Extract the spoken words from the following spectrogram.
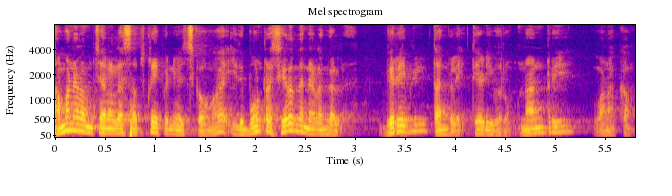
நம்ம நிலம் சேனலை சப்ஸ்கிரைப் பண்ணி வச்சுக்கோங்க. இது போன்ற சிறந்த நிலங்கள் விரைவில் தங்களை தேடி வரும். நன்றி வணக்கம்.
